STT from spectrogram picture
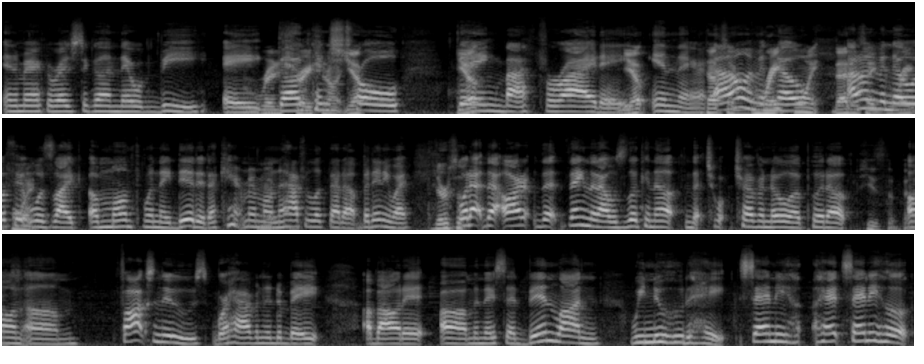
in America registered a gun, there would be a gun on- yep. control Yep. thing by Friday Yep. in there. That's I don't a even know. point. That I don't even know if it was like a month when they did it. I can't remember. I'm Yep. gonna have to look that up. But anyway, There's what I, the art, that thing that I was looking up that Tr- Trevor Noah put up he's the best. on um, Fox News were having a debate about it, um, and they said Bin Laden, we knew who to hate. Sandy Sandy Hook,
